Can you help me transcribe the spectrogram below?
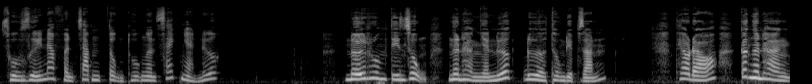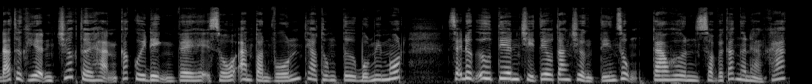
xuống dưới 5% tổng thu ngân sách nhà nước. Nới room tín dụng, Ngân hàng Nhà nước đưa thông điệp rắn. Theo đó, các ngân hàng đã thực hiện trước thời hạn các quy định về hệ số an toàn vốn theo thông tư 41 sẽ được ưu tiên chỉ tiêu tăng trưởng tín dụng cao hơn so với các ngân hàng khác.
